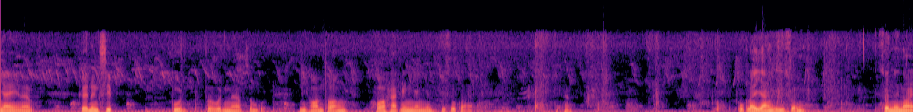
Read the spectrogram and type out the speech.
ใหญ่นะครับเครือหนึ่งสิบปูนตัวคุณนะครับสมบูรณ์มีหอมท้องคอหักยังยังยังที่สุกอะปลูกหลายอย่างนี่ส่วนส่วนน้อย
